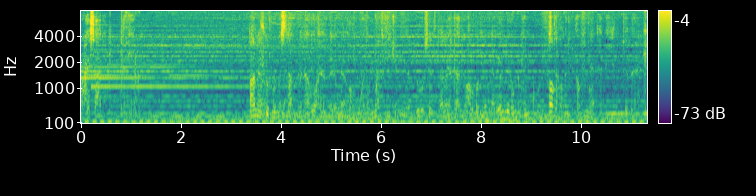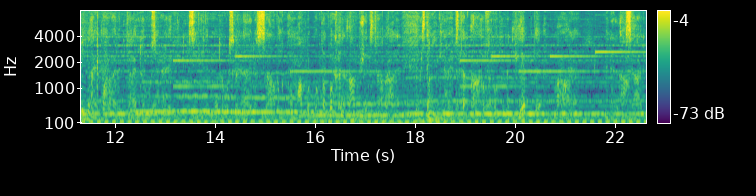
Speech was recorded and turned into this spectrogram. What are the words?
راح يساعدك كثيرا أنا أشوف المستقبل هو هو يمر في جميع الدروس الثلاثة المعروضة منا واللي ممكن يكون مستقبلك أفضل أبي ينتبه كلنا عبارة عن الدروس بحيث يستفيد من الدروس السابقة وما طبقها الآن بشكل استقبالي نستخدمها مستقبل أفضل يبدأ معانا من الآن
